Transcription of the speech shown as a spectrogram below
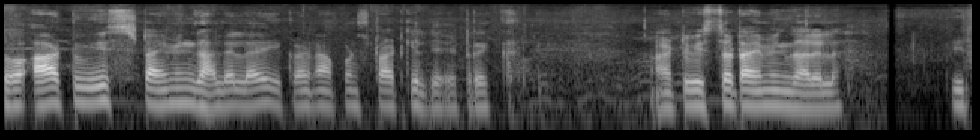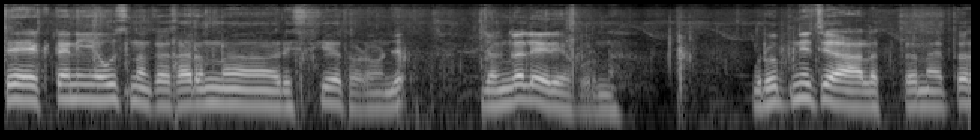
सो आठ वीस टायमिंग झालेलं आहे. इकडनं आपण स्टार्ट केली आहे ट्रेक. आठ वीसचं टायमिंग झालेलं आहे. इथे एकट्याने येऊच नका कारण रिस्की आहे थोडं. म्हणजे जंगल एरिया पूर्ण. ग्रुपनीच या लागतं नाही तर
